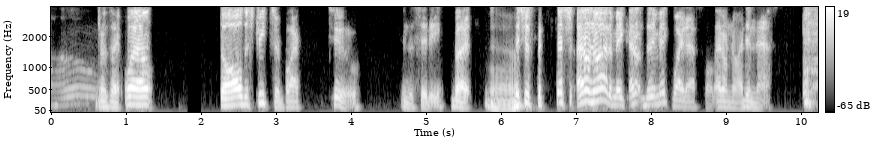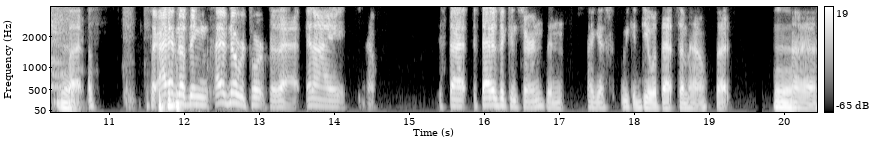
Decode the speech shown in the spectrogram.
Oh. i was like well the, all the streets are black too in the city but Yeah. it's just the that's, i don't know how to make i don't do they make white asphalt i don't know i didn't ask Yeah. but it's it's like I have nothing, I have no retort for that, and I, you know, if that if that is a concern, then I guess we could deal with that somehow. But Yeah. uh,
